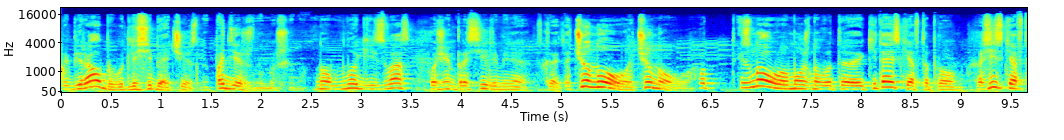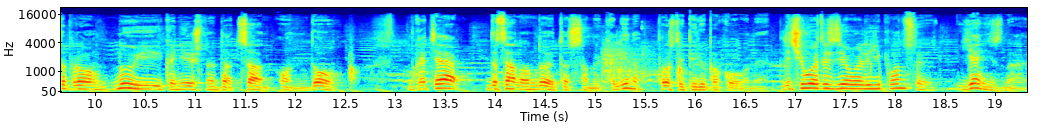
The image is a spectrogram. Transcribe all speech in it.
выбирал бы вот для себя, честно, поддержанную машину. Но многие из вас очень просили меня сказать, а что нового, что нового? Вот из нового можно вот э, китайский автопром, российский автопром, ну и, конечно, Datsun Ondo. Хотя Datsun Ondo это же самая Калина, просто переупакованная. Для чего это сделали японцы, я не знаю.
